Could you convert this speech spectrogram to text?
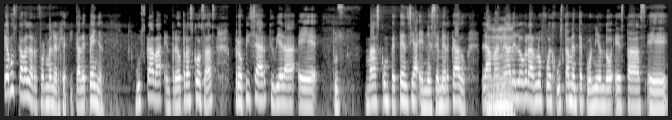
¿Qué buscaba la reforma energética de Peña? Buscaba, entre otras cosas, propiciar que hubiera eh, pues, más competencia en ese mercado. La Mm. manera de lograrlo fue justamente poniendo estas, eh,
